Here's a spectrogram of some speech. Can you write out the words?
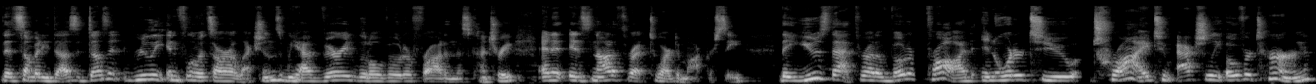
that somebody does. It doesn't really influence our elections. We have very little voter fraud in this country, and it is not a threat to our democracy. They use that threat of voter fraud in order to try to actually overturn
